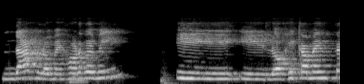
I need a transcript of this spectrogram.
dar lo mejor de mí y, lógicamente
